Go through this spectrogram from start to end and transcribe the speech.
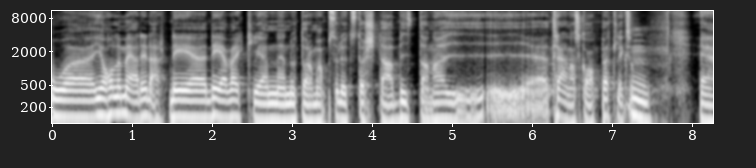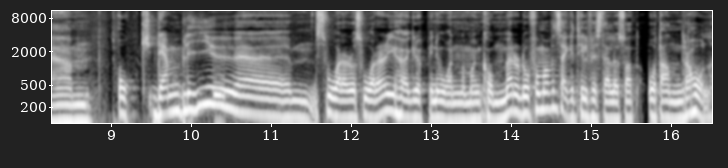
och jag håller med dig där. Det är, det är verkligen en av de absolut största bitarna i, i eh, tränarskapet. Liksom. Mm. Ehm, och den blir ju eh, svårare och svårare ju högre upp i nivån man kommer. Och då får man väl säkert tillfredsställelse åt, åt andra håll.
